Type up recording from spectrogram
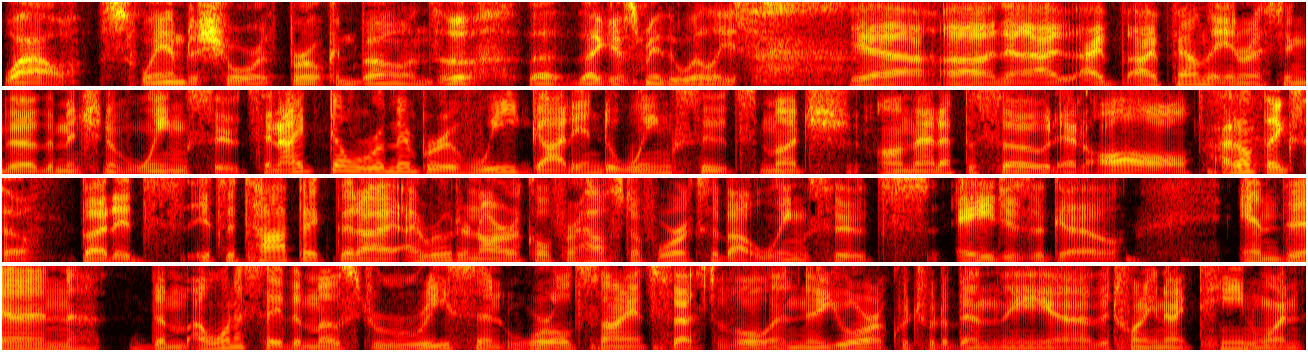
Wow, swam to shore with broken bones. Ugh, that, that gives me the willies. Yeah, uh, I, I, I found that interesting the the mention of wingsuits, and I don't remember if we got into wingsuits much on that episode at all. I don't think so. But it's it's a topic that I, I wrote an article for How Stuff Works about wingsuits ages ago, and then the I want to say the most recent World Science Festival in New York, which would have been the uh, the 2019 one.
